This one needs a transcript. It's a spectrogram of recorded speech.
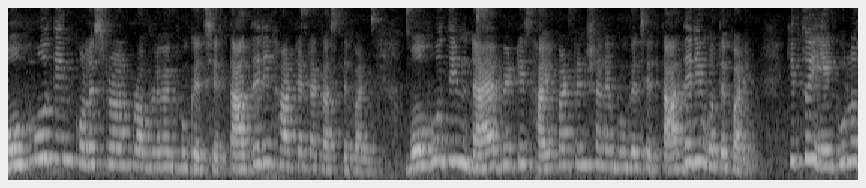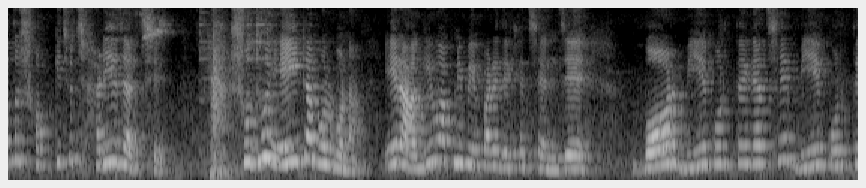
বহুদিন কোলেস্টেরল প্রবলেমে ভুগেছে, তাদেরই হার্ট অ্যাটাক আসতে পারে। বহুদিন ডায়াবেটিস হাইপার টেনশনে ভুগেছে, তাদেরই হতে পারে। কিন্তু এগুলো তো সব কিছু ছাড়িয়ে যাচ্ছে। শুধু এইটা বলব না, এর আগেও আপনি পেপারে দেখেছেন যে বর বিয়ে করতে গেছে, বিয়ে করতে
